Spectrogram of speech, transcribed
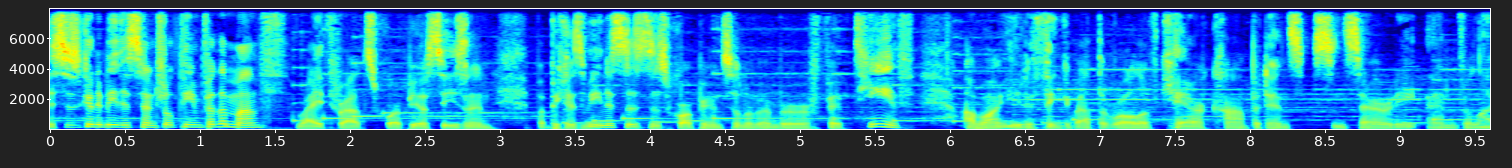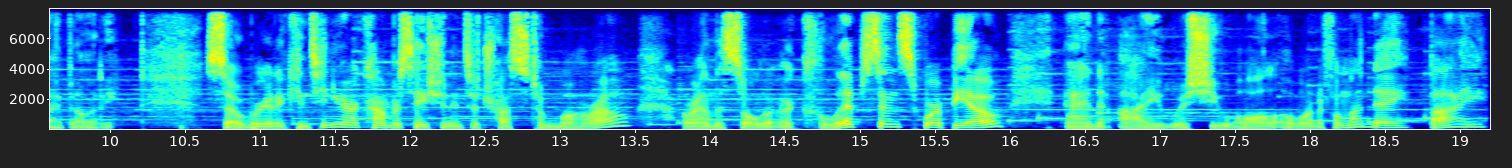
this is going to be the central theme for the month, right, throughout Scorpio season. But because Venus is in Scorpio until November 15th, I want you to think about the role of care, competence, sincerity, and reliability. So we're going to continue our conversation into trust tomorrow around the solar eclipse in Scorpio. And I wish you all a wonderful Monday. Bye.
